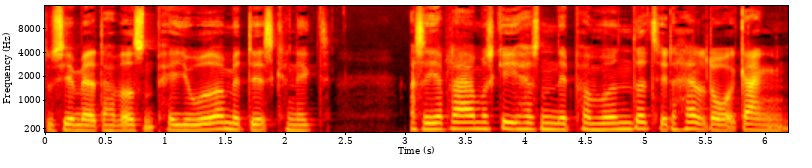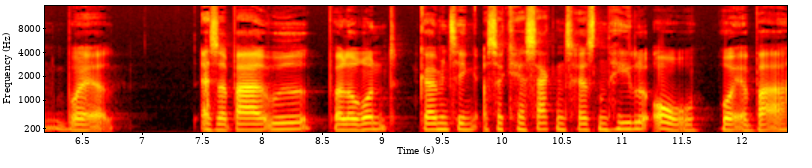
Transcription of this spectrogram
du siger med, at der har været sådan perioder med disconnect. Altså, jeg plejer måske at have sådan et par måneder til et halvt år i gangen, hvor jeg altså bare er ude, boller rundt, gør mine ting, og så kan jeg sagtens have sådan hele år, hvor jeg bare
